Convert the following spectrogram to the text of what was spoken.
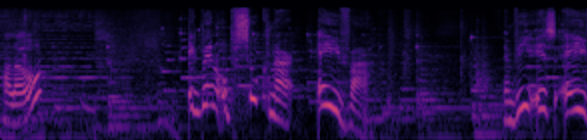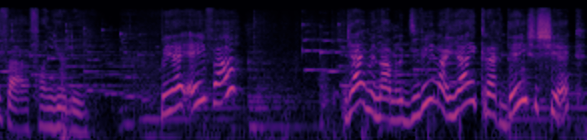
Hallo? Ik ben op zoek naar Eva. En wie is Eva van jullie? Ben jij Eva? Jij bent namelijk de winnaar. Jij krijgt deze check.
